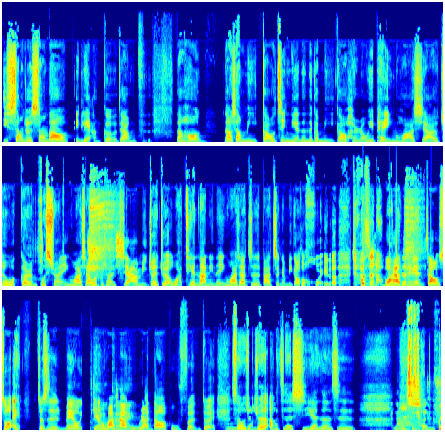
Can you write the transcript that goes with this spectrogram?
一上就上到一两个这样子，然后。然后像米糕，近年的那个米糕很容易配樱花虾，就我个人不喜欢樱花虾，我也不喜欢 虾米，就会觉得哇天哪，你那樱花虾真的把整个米糕都毁了，就是我还要在那边找说，哎，就是没有樱花虾污染到的部分，对，所以我就觉得啊，真的喜宴真的是很难吃，很死。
